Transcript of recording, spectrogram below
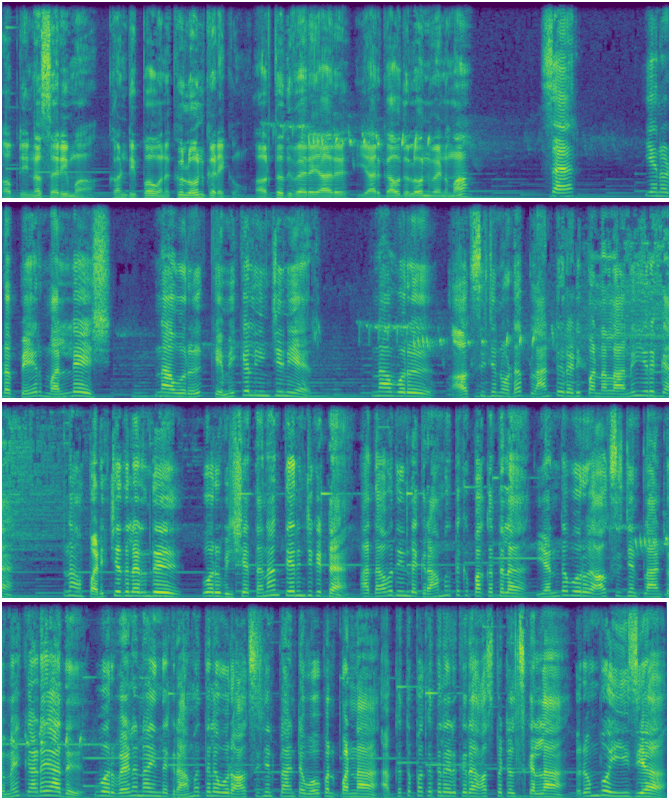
அப்படின்னா சரிம்மா. கண்டிப்பா உனக்கு லோன் கிடைக்கும். அடுத்தது வேற யாரு? யாருக்காவது லோன் வேணுமா? சார் என்னோட பேர் மல்லேஷ். நான் ஒரு கெமிக்கல் இன்ஜினியர் நான் ஒரு ஆக்சிஜனோட பிளான்ட் ரெடி பண்ணலான்னு இருக்கேன். நான் படிச்சதுல இருந்து ஒரு விஷயத்த நான் தெரிஞ்சுக்கிட்டேன். அதாவது இந்த கிராமத்துக்கு பக்கத்துல எந்த ஒரு ஆக்சிஜன் பிளான்ட்டுமே கிடையாது. ஒருவேளை நான் இந்த கிராமத்துல ஒரு ஆக்சிஜன் பிளான்ட்டை ஓபன் பண்ணா அக்கத்து பக்கத்துல இருக்கிற ஹாஸ்பிட்டல்ஸ்க்கெல்லாம் ரொம்ப ஈஸியா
